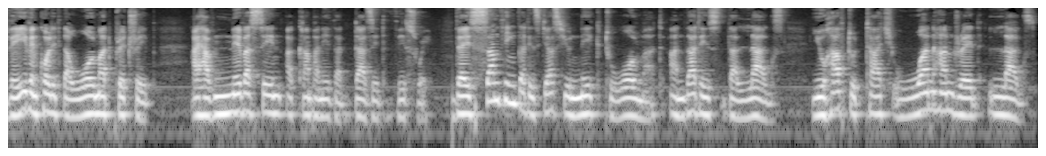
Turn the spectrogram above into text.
They even call it the Walmart pre-trip. I have never seen a company that does it this way. There is something that is just unique to Walmart, and that is the lugs. You have to touch 100 lugs.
